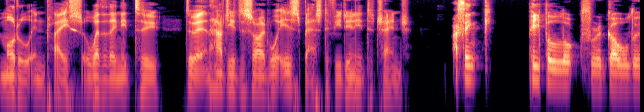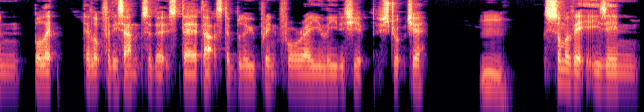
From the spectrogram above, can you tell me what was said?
model in place or whether they need to do it? And how do you decide what is best if you do need to change? I think people look for a golden bullet. They look for this answer that's there, that's the blueprint for a leadership structure. Mm. Some of it is in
